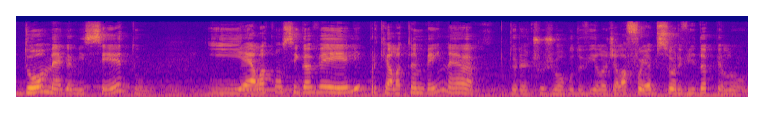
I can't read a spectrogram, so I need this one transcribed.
do Mega Miseto, e ela consiga ver ele, porque ela também, né, durante o jogo do Village, ela foi absorvida pelo,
